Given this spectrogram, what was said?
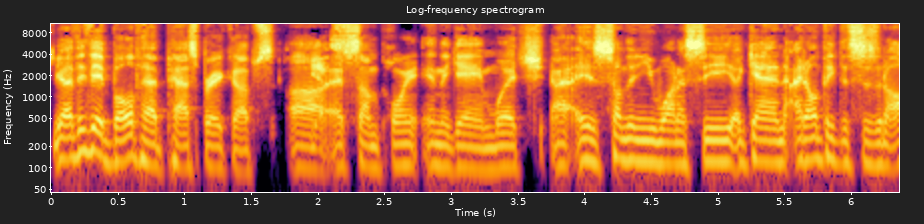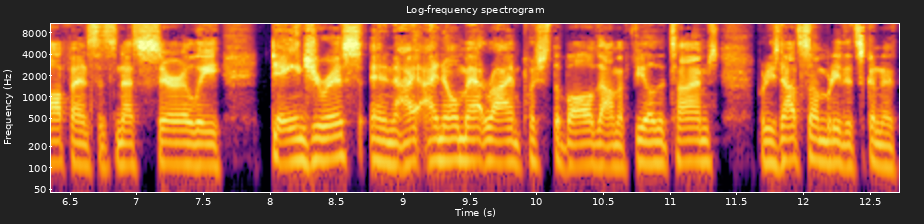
Yeah, I think they both had pass breakups uh, yes. at some point in the game, which uh, is something you want to see. Again, I don't think this is an offense that's necessarily dangerous, and I, I know Matt Ryan pushed the ball down the field at times, but he's not somebody that's going to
